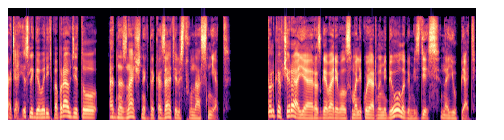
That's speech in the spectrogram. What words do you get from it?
Хотя, если говорить по правде, то однозначных доказательств у нас нет. Только вчера я разговаривал с молекулярными биологами здесь, на Ю-5,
